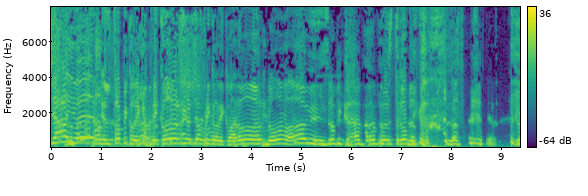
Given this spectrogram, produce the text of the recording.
ya, y ver, el trópico de Capricornio, el trópico de Ecuador, no El mames. trópico, ah, perdón, Los trópicos. Los, no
